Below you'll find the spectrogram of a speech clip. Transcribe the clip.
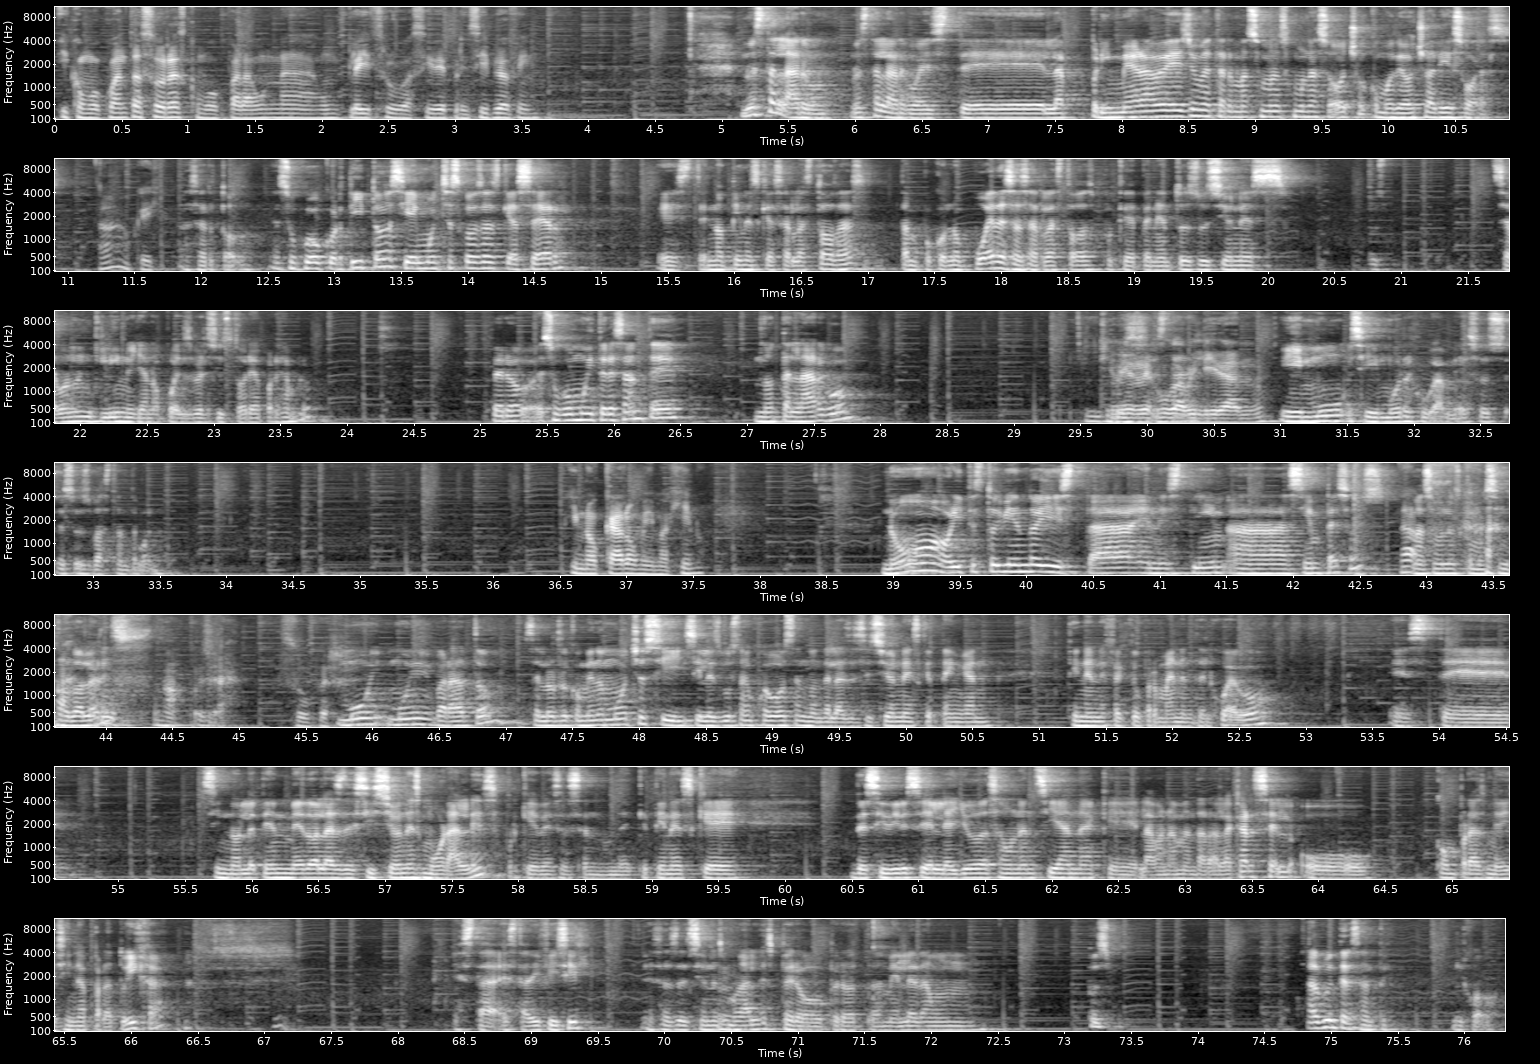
¿Y como cuántas horas como para una, un playthrough así de principio a fin? No está largo, no está largo. Este, la primera vez yo me tardé más o menos como unas 8, como de 8 a 10 horas. Ah, ok. Hacer todo. Es un juego cortito, si hay muchas cosas que hacer este, no tienes que hacerlas todas, tampoco no puedes hacerlas todas porque dependiendo de tus decisiones pues, se va un inquilino y ya no puedes ver su historia, por ejemplo. Pero es un juego muy interesante, no tan largo. Tiene pues, rejugabilidad, ¿no? Y muy, sí, muy rejugable, eso es, eso es bastante bueno. Y no caro, me imagino. No, ahorita estoy viendo y está en Steam a 100 pesos, ah. más o menos como 5 dólares. no, pues ya. Muy, muy barato. Se los recomiendo mucho si, si les gustan juegos en donde las decisiones que tengan tienen efecto permanente del juego. Este. Si no le tienen miedo a las decisiones morales, porque hay veces en donde que tienes que decidir si le ayudas a una anciana que la van a mandar a la cárcel o compras medicina para tu hija. Está, está difícil esas decisiones morales, pero, pero también le da un. Pues algo interesante el juego.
